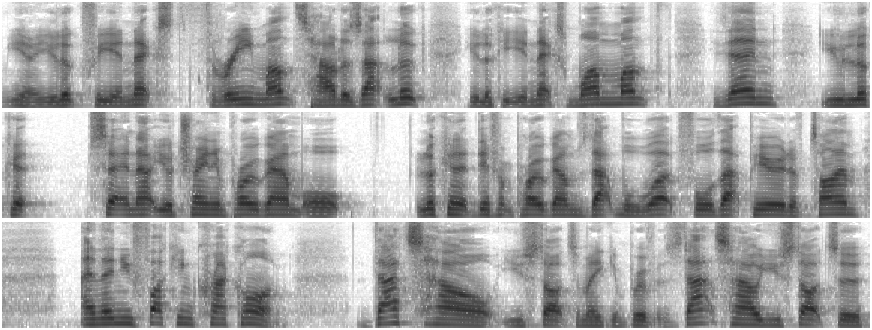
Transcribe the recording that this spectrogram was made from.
you know you look for your next three months. How does that look? You look at your next one month. Then you look at setting out your training program or looking at different programs that will work for that period of time, and then you fucking crack on. That's how you start to make improvements. That's how you start to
